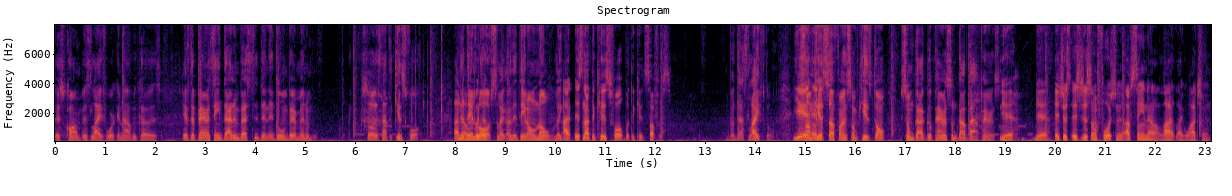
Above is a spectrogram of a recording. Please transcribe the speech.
it's calm, it's life working out because if the parents ain't that invested, then they're doing bare minimum. So it's not the kids' fault I know, that they're but the- lost, like or that they don't know, like. I, it's not the kid's fault, but the kid suffers. but that's life, though. Yeah, some kids suffer and some kids don't. Some got good parents, some got bad parents. Yeah, yeah. It's just it's just unfortunate. I've seen that a lot, like watching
